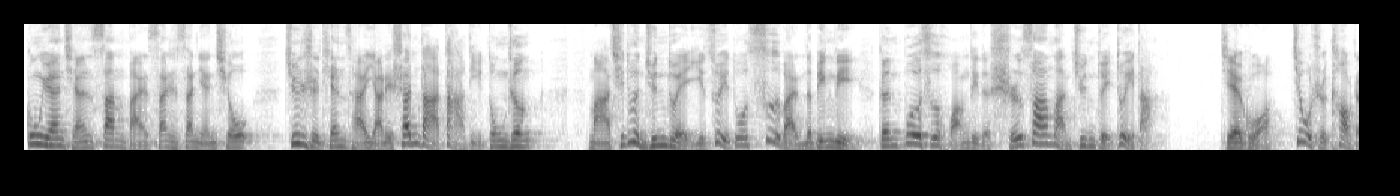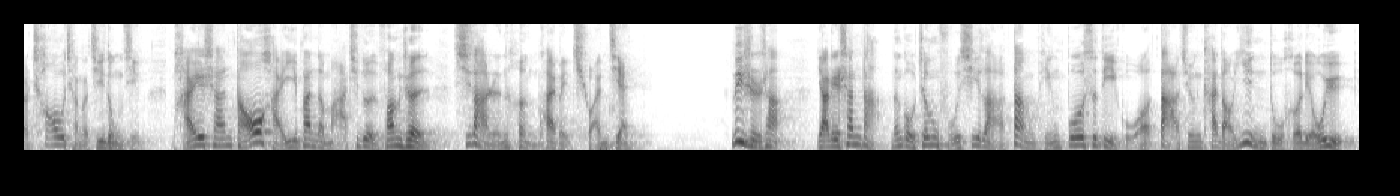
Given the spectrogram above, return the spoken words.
公元前三百三十三年秋，军事天才亚历山大大帝东征。马其顿军队以最多四万人的兵力跟波斯皇帝的十三万军队对打，结果就是靠着超强的机动性，排山倒海一般的马其顿方阵，希腊人很快被全歼。历史上，亚历山大能够征服希腊、荡平波斯帝国，大军开到印度河流域，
